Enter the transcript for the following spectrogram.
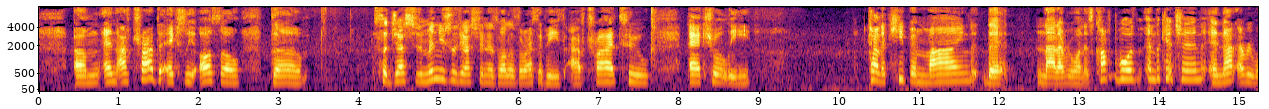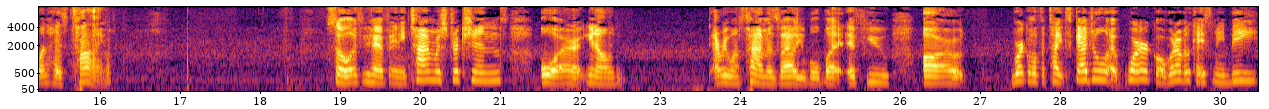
Um, and I've tried to actually also the suggestion, menu suggestion, as well as the recipes, I've tried to actually kind of keep in mind that not everyone is comfortable in the kitchen and not everyone has time. So if you have any time restrictions or, you know, everyone's time is valuable, but if you are working with a tight schedule at work or whatever the case may be,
